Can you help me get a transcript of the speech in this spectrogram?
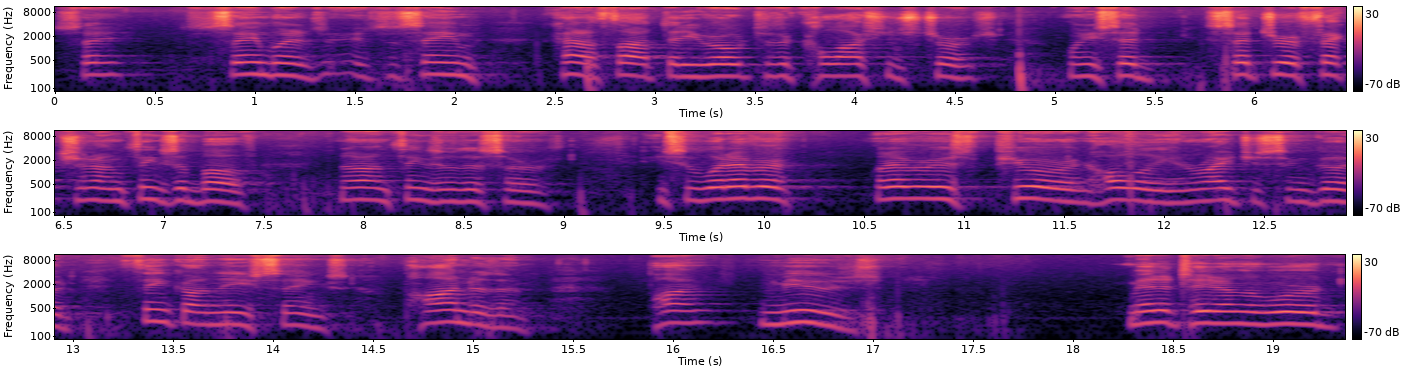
Say, same when it's, it's the same kind of thought that he wrote to the Colossians church when he said, Set your affection on things above, not on things of this earth. He said, Whatever, whatever is pure and holy and righteous and good, think on these things, ponder them, ponder, muse, meditate on the word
